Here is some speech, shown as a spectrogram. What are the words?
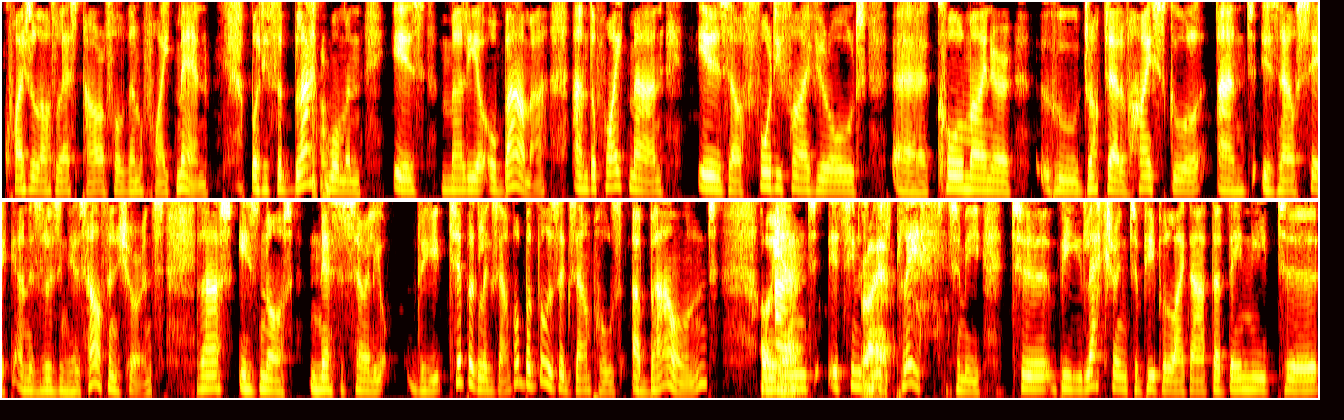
quite a lot less powerful than white men. But if the black mm-hmm. woman is Malia Obama and the white man is a 45 year old uh, coal miner who dropped out of high school and is now sick and is losing his health insurance, that is not necessarily the typical example, but those examples abound. Oh, yeah. And it seems right. misplaced to me to be lecturing to people like that, that they need to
